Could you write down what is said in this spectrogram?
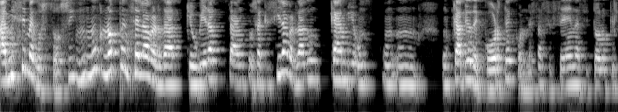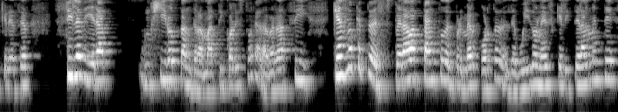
A mí sí me gustó, sí. No, pensé la verdad que hubiera tanto, o sea, que sí la verdad un cambio, un, cambio de corte con estas escenas y todo lo que él quería hacer, sí le diera un giro tan dramático a la historia, la verdad sí. ¿Qué es lo que te desesperaba tanto del primer corte, del de Whedon? Es que literalmente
